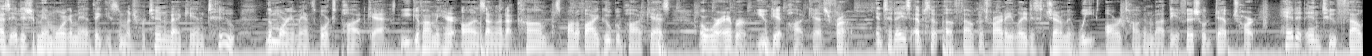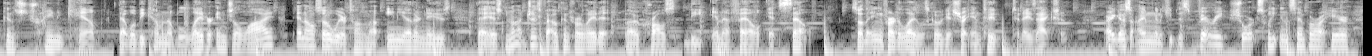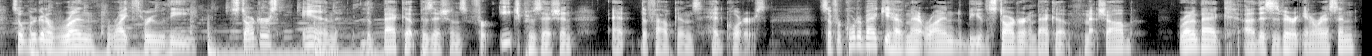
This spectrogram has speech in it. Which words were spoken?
Guys? It is your man, Morgan Man. Thank you so much for tuning back in to the Morgan Man Sports Podcast. You can find me here on SoundCloud.com, Spotify, Google Podcasts, or wherever you get podcasts from. In today's episode of Falcons Friday, ladies and gentlemen, we are talking about the official depth chart headed into Falcons training camp that will be coming up later in July. And also, we are talking about any other news that is not just Falcons related, but across the NFL itself. So, without any further delay, let's go get straight into today's action. Alright, guys, so I'm going to keep this very short, sweet, and simple right here. So, we're going to run right through the starters and the backup positions for each position at the Falcons headquarters. So, for quarterback, you have Matt Ryan to be the starter and backup Matt Schaub. Running back, uh, this is very interesting.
